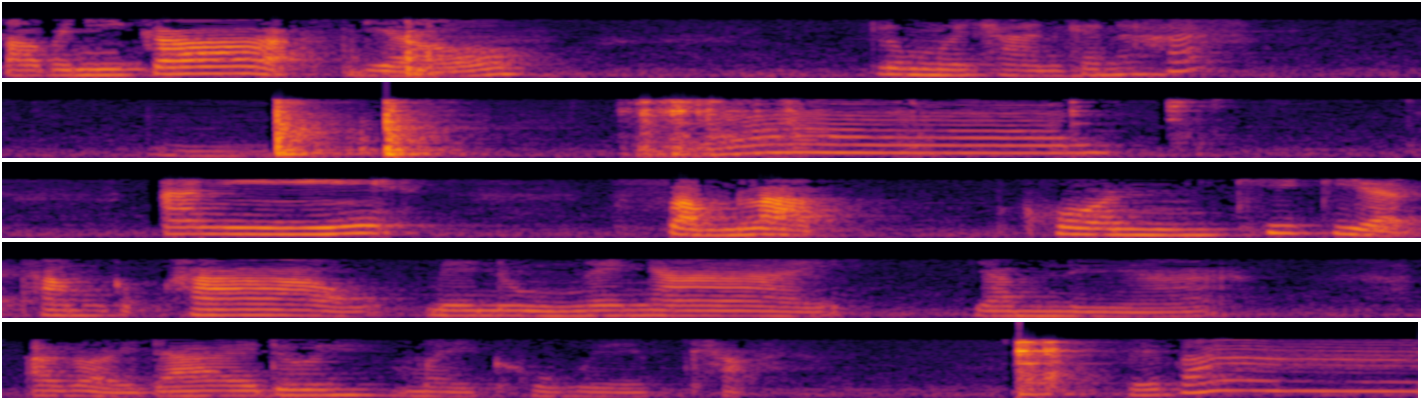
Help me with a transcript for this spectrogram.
ต่อไปนี้ก็เดี๋ยวลงมือทานกันนะคะอันนี้สำหรับ คนขี้เกียจทำกับข้าว เมนูง่ายๆยำเนื้อ อร่อยได้ด้วยไมโครเวฟค่ะ บ๊ายบาย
